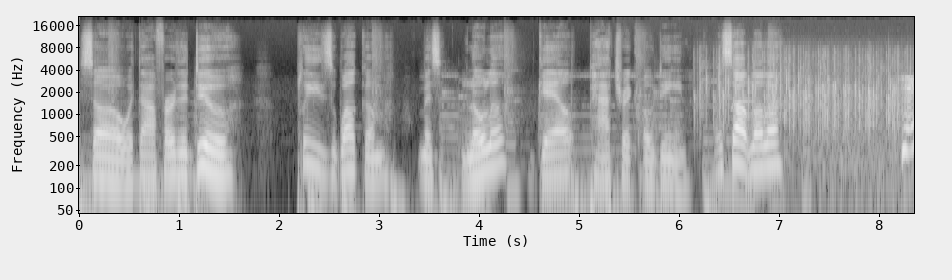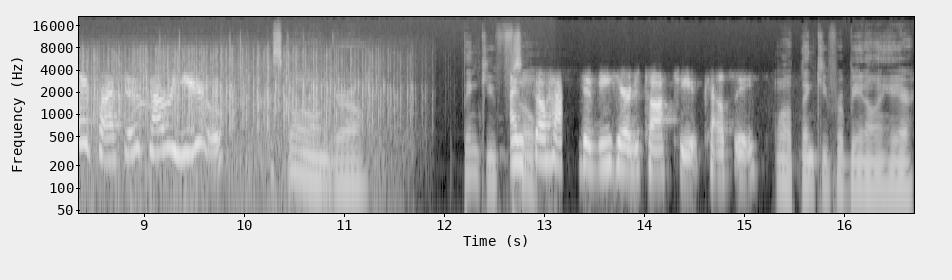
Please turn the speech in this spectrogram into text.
So, without further ado, please welcome Miss Lola Gail Patrick Odine. What's up, Lola? Hey, Precious. How are you? What's going on, girl? Thank you. I'm so happy to be here to talk to you, Kelsey. Well, thank you for being on here.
